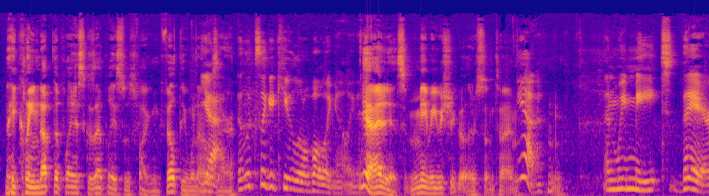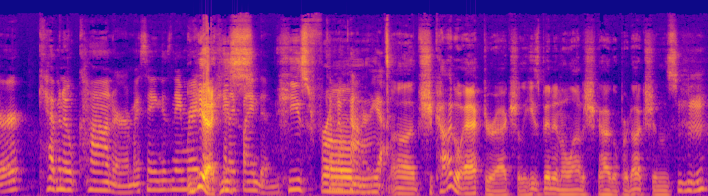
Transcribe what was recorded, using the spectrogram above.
they cleaned up the place because that place was fucking filthy when I was Yeah, there. it looks like a cute little bowling alley. now. Yeah, it is. Maybe we should go there sometime. Yeah. Hmm. And we meet there Kevin O'Connor. Am I saying his name right? Yeah, Can I he's find him? he's from yeah. uh, Chicago actor. Actually, he's been in a lot of Chicago productions, Mm-hmm.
